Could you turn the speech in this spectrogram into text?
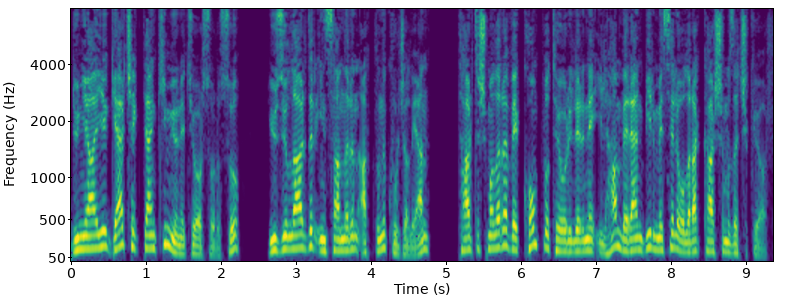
Dünyayı gerçekten kim yönetiyor sorusu, yüzyıllardır insanların aklını kurcalayan, tartışmalara ve komplo teorilerine ilham veren bir mesele olarak karşımıza çıkıyor.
